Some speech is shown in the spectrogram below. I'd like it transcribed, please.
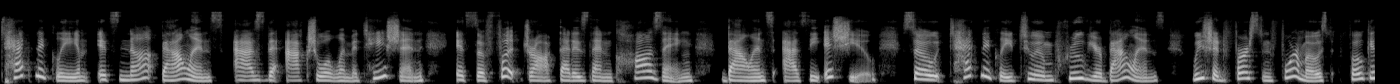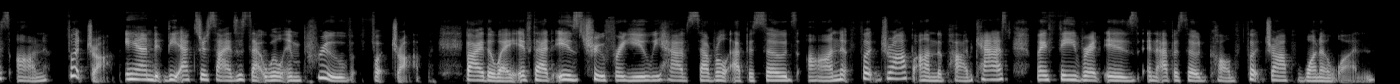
technically, it's not balance as the actual limitation, it's the foot drop that is then causing balance as the issue. So, technically, to improve your balance, we should first and foremost focus on foot drop and the exercises that will improve foot drop. By the way, if that is true for you, we have several episodes on foot drop on the podcast. My favorite is an episode called Foot Drop 101,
